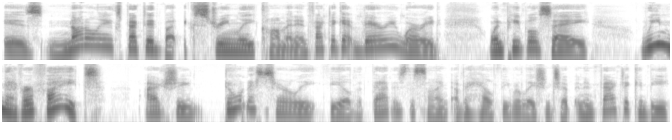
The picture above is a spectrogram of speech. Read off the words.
is not only expected, but extremely common. In fact, I get very worried when people say, We never fight. I actually don't necessarily feel that that is the sign of a healthy relationship. And in fact, it can be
